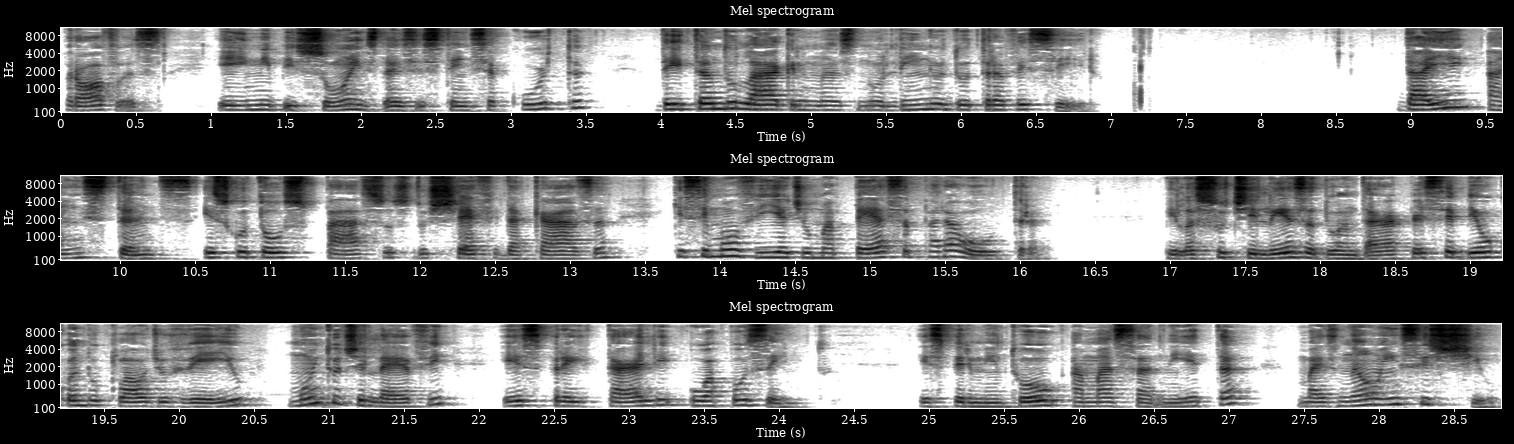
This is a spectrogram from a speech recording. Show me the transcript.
provas e inibições da existência curta, deitando lágrimas no linho do travesseiro. Daí a instantes escutou os passos do chefe da casa que se movia de uma peça para outra. Pela sutileza do andar, percebeu quando Cláudio veio, muito de leve, espreitar-lhe o aposento. Experimentou a maçaneta, mas não insistiu.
